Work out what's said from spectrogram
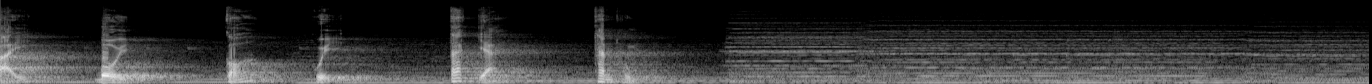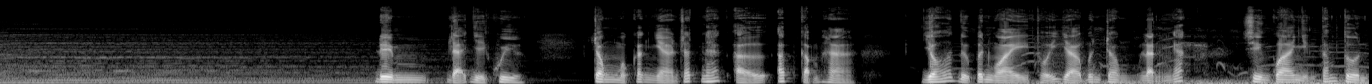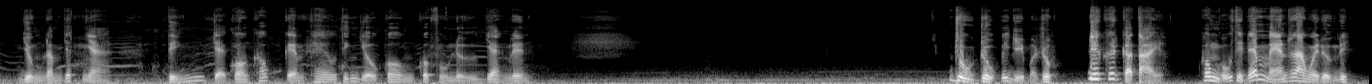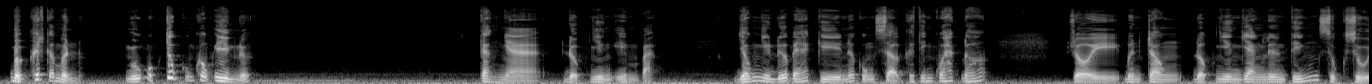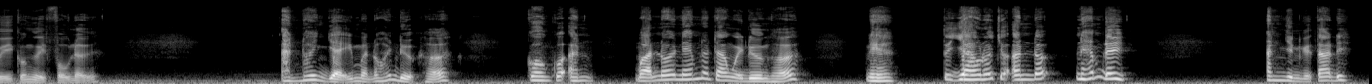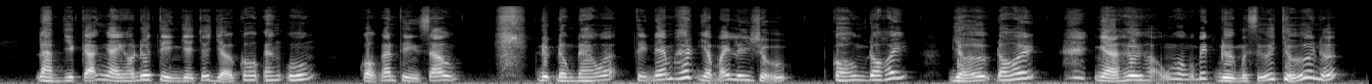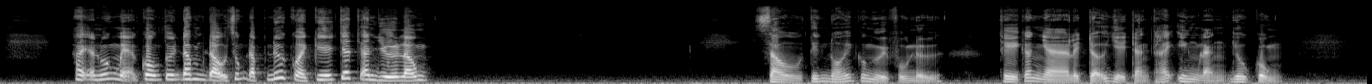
Bãi, Bồi, Có, Quỷ, Tác giả, Thanh Hùng. Đêm đã về khuya, Trong một căn nhà rách nát ở ấp Cẩm Hà, Gió từ bên ngoài thổi vào bên trong lạnh ngắt, Xuyên qua những tấm tôn dùng làm vách nhà Tiếng trẻ con khóc kèm theo tiếng dỗ con của phụ nữ vang lên. Rù rù cái gì mà rù, Điếc hết cả tài à. Không ngủ thì ném mẹ ra ngoài đường đi. Bực hết cả mình. Ngủ một chút cũng không yên nữa. Căn nhà đột nhiên im bặt. Giống như đứa bé kia nó cũng sợ cái tiếng quát đó. Rồi bên trong đột nhiên vang lên tiếng sụt sùi của người phụ nữ. Anh nói vậy mà nói được hả? Con của anh mà anh nói ném nó ra ngoài đường hả? Nè, tôi giao nó cho anh đó, ném đi. Anh nhìn người ta đi, làm việc cả ngày họ đưa tiền về cho vợ con ăn uống. Còn anh thì sao? Được đồng nào á thì ném hết vào mấy ly rượu. Con đói, vợ đói, nhà hư hỏng không có biết đường mà sửa chữa nữa. Hay anh muốn mẹ con tôi đâm đầu xuống đập nước ngoài kia chết cho anh vừa lòng. Sau tiếng nói của người phụ nữ, thì căn nhà lại trở về trạng thái yên lặng vô cùng.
